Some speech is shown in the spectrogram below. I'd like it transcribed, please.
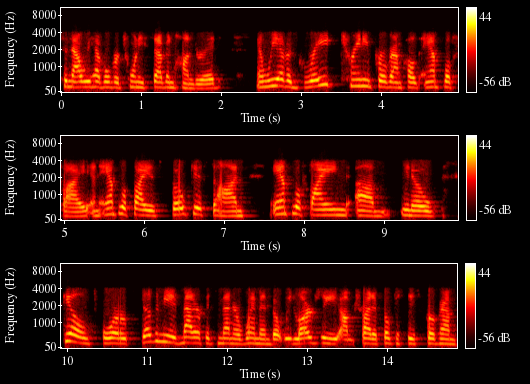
to now we have over 2,700. And we have a great training program called Amplify, and Amplify is focused on amplifying, um, you know, skills for doesn't mean it matter if it's men or women, but we largely um, try to focus these programs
